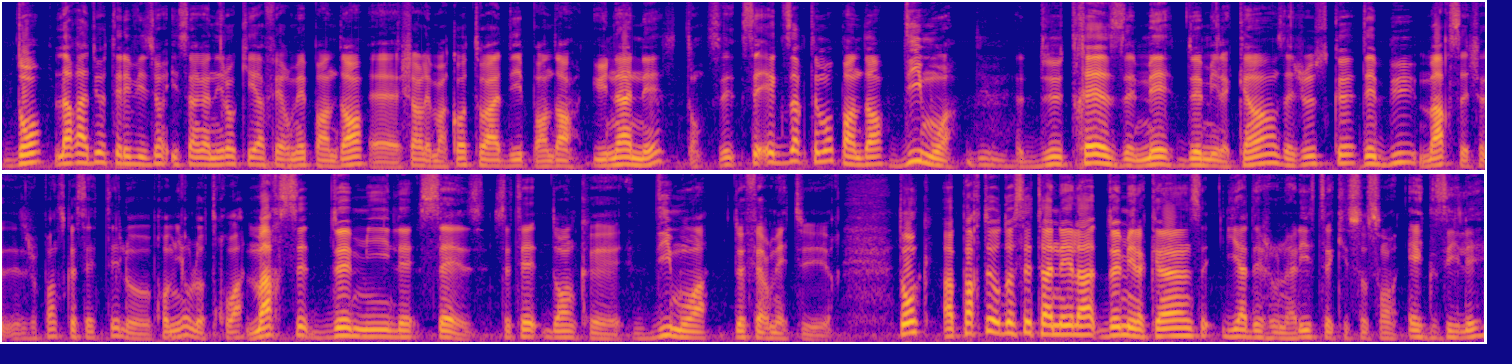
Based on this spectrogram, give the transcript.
dont la radio-télévision Isanganiro qui a fermé pendant, euh, Charles Makoto a dit pendant une année, donc c'est exactement pendant dix mois, du 13 mai 2015 jusqu'à début mars, je, pense que c'était le 1er ou le 3 mars 2016. C'était donc euh, dix mois de fermeture. Donc, à partir de cette année-là, 2015, il y a des journalistes qui se sont exilés,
